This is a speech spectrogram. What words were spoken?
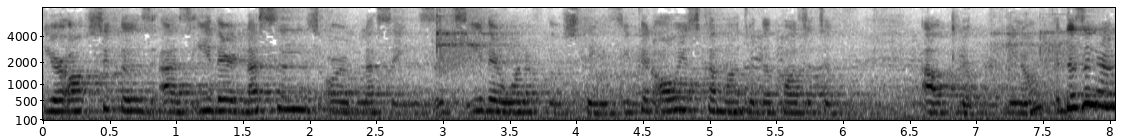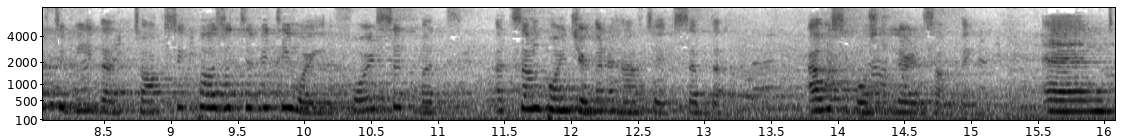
your obstacles as either lessons or blessings. It's either one of those things. You can always come out with a positive outlook, you know? It doesn't have to be that toxic positivity where you force it, but at some point you're gonna have to accept that I was supposed to learn something. And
